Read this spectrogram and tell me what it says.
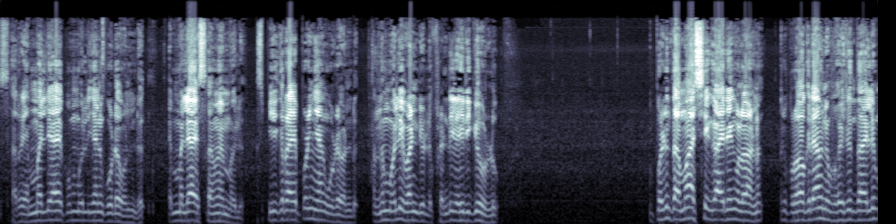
സാർ എം എൽ എ ആയപ്പോൾ മുതൽ ഞാൻ കൂടെ ഉണ്ട്. എം എൽ എ ആയ സമയം മുതൽ സ്പീക്കർ ആയപ്പോഴും ഞാൻ കൂടെ ഉണ്ട്. അന്ന് മുതൽ വണ്ടിയുണ്ട് ഫ്രണ്ടിലായിരിക്കുള്ളൂ ഇപ്പോഴും തമാശയും കാര്യങ്ങളാണ് ഒരു പ്രോഗ്രാമിന് പോയിരുന്നാലും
